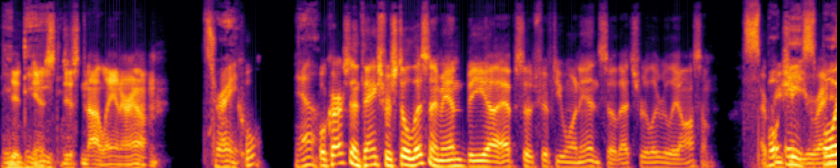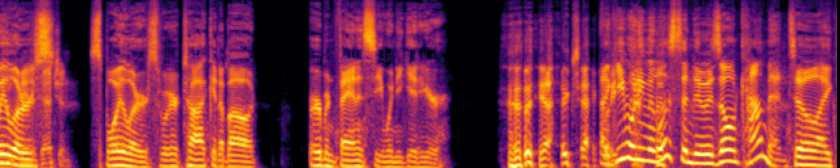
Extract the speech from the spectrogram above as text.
It- Indeed, it's just not laying around. that's right. Cool. Yeah. Well, Carson, thanks for still listening, man. Be uh, episode 51 in, so that's really, really awesome. I appreciate hey, you writing and paying spoilers. Spoilers. We're talking about urban fantasy when you get here. yeah, exactly. Like he won't even listen to his own comment until like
